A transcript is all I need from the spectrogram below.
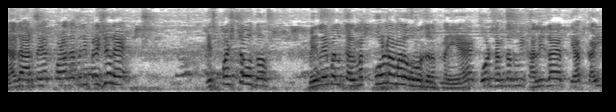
याचा अर्थ यात कोणाचा तरी प्रेशर आहे. हे स्पष्ट होतं. बेलेबल कलमात कोर्ट आम्हाला उभं करत नाही आहे कोर्ट सांगता तुम्ही खाली जा त्यात काही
